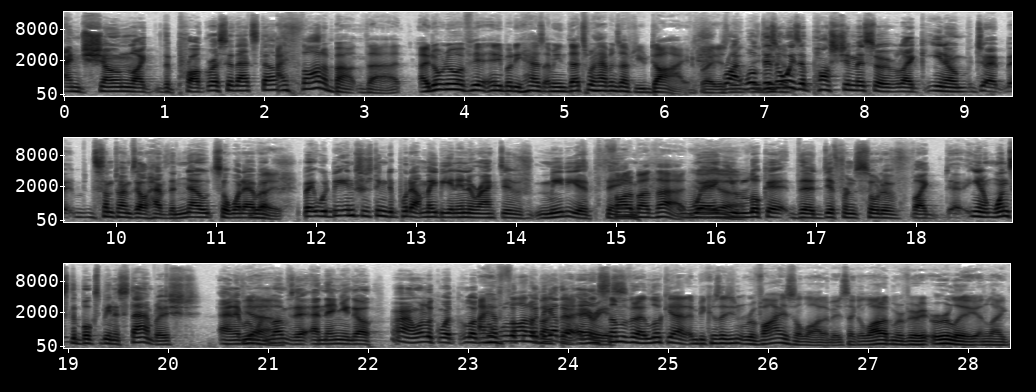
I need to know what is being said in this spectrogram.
and shown like the progress of that stuff? I thought about that. I don't know if anybody has. I mean, that's what happens after you die, right? Is Right. they- Well, they there's always a posthumous or like you know, sometimes they'll have the notes or whatever. Right. But it would be interesting to put out maybe an interactive media thing. Thought about that. Yeah, where yeah. you look at the different sort of like uh, you know, once the book's been established and everyone Yeah. loves it, and then you go, all right, well, look what look. I have look thought what about the other that. areas. And some of it I look at, and because I didn't revise a lot of it, it's like a lot of them are very early, and like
